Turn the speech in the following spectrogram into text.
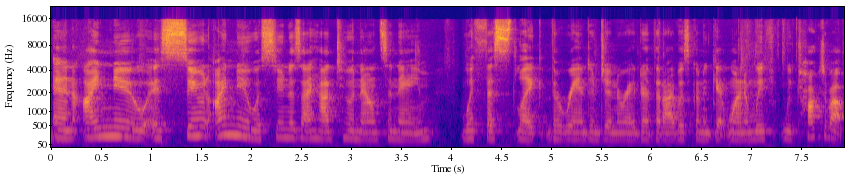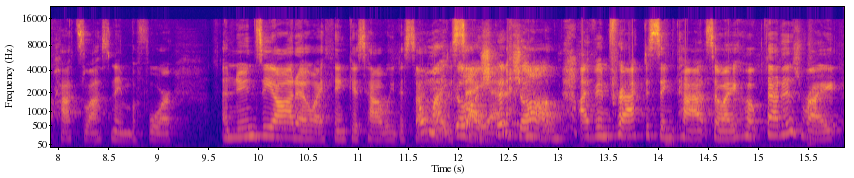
and I knew as soon I knew as soon as I had to announce a name with this like the random generator that I was going to get one, and we've we've talked about Pat's last name before. Annunziato, I think, is how we decided. Oh my to gosh, say it. good job. I've been practicing Pat, so I hope that is right.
